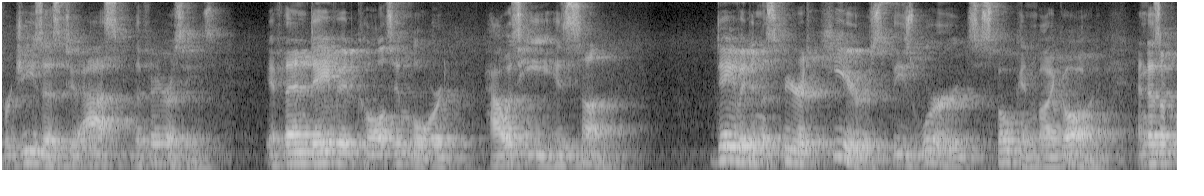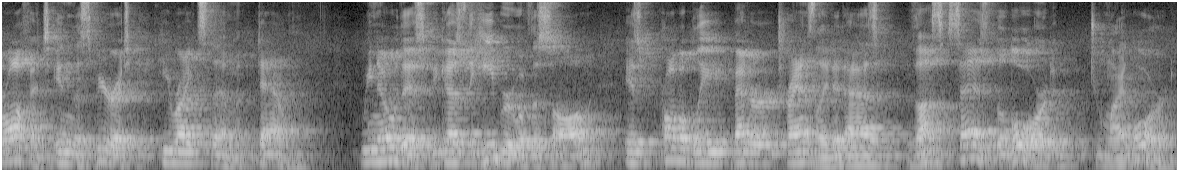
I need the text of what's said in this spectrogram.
for Jesus to ask the Pharisees. If then David calls him Lord, how is he his son? David in the Spirit hears these words spoken by God, and as a prophet in the Spirit, he writes them down. We know this because the Hebrew of the psalm is probably better translated as, Thus says the Lord to my Lord.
